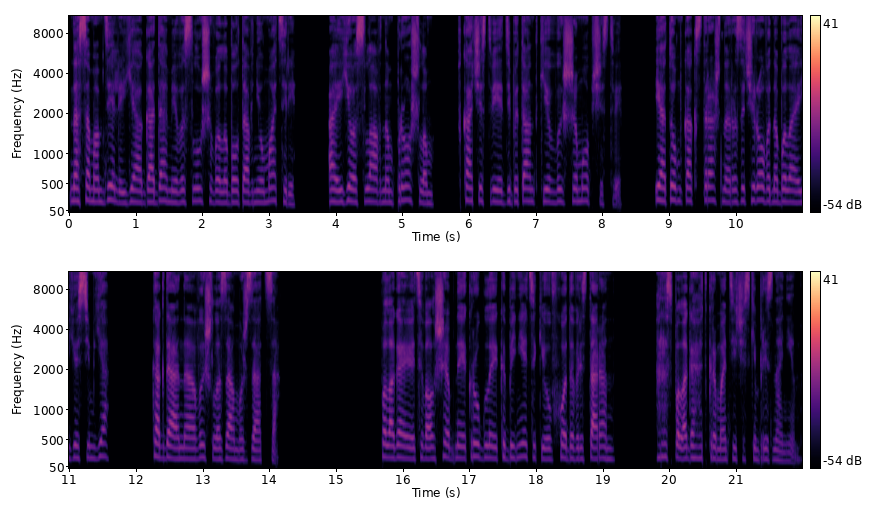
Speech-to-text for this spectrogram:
На самом деле я годами выслушивала болтовню матери о ее славном прошлом в качестве дебютантки в высшем обществе и о том, как страшно разочарована была ее семья, когда она вышла замуж за отца. Полагаю, эти волшебные круглые кабинетики у входа в ресторан располагают к романтическим признаниям.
